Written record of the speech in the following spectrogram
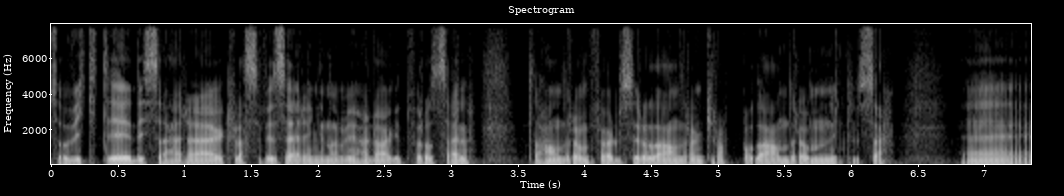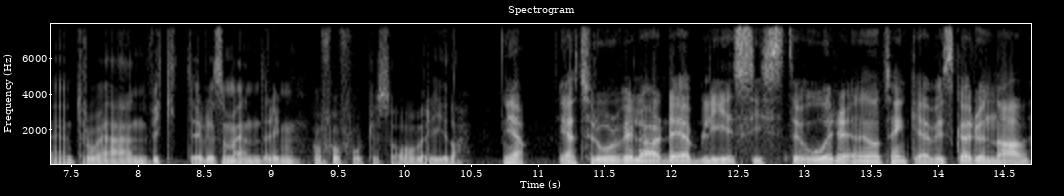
så viktig, disse her klassifiseringene vi har laget for oss selv. Det handler om følelser, og det handler om kropp, og det handler om nytelse tror jeg er en viktig liksom, endring å få fokuset over i. da. Ja, jeg tror vi lar det bli siste ord. Nå tenker jeg vi skal runde av.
